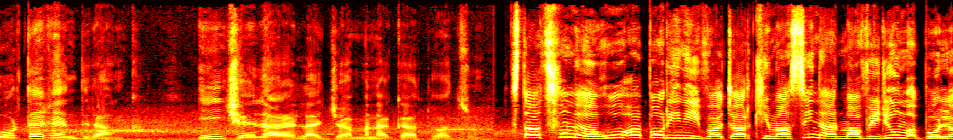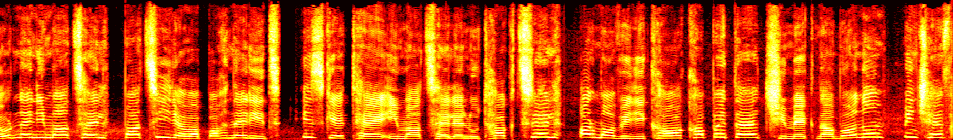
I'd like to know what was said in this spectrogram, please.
Որտեղ են դրանք։ Ինչ են արել այդ ժամանակահատվածում։ Ստացվում է օղու ապորինի վաճառքի մասին արմավիրում բոլորն են իմացել, բացի իրավապահներից, իսկ եթե իմացել են ու թաքցրել, արմավիրի քաղաքապետը չի մեկնաբանում մինչև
